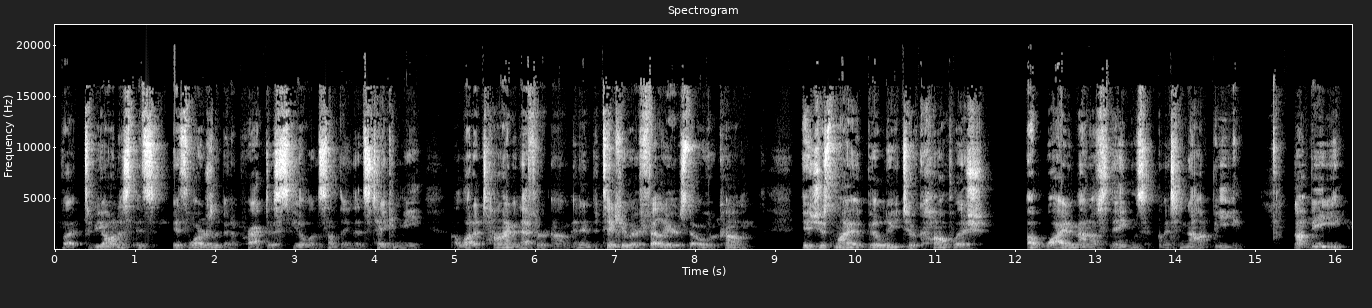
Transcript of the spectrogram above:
but to be honest, it's it's largely been a practice skill and something that's taken me a lot of time and effort, um, and in particular failures to overcome. Is just my ability to accomplish a wide amount of things um, and to not be not be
